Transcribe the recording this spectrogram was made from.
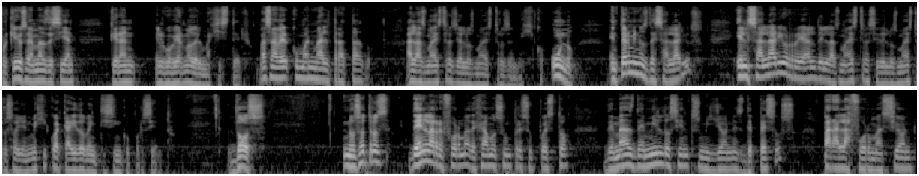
porque ellos además decían que eran el gobierno del magisterio. Vas a ver cómo han maltratado a las maestras y a los maestros de México. Uno, en términos de salarios, el salario real de las maestras y de los maestros hoy en México ha caído 25%. Dos, nosotros en la reforma dejamos un presupuesto de más de 1.200 millones de pesos para la formación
